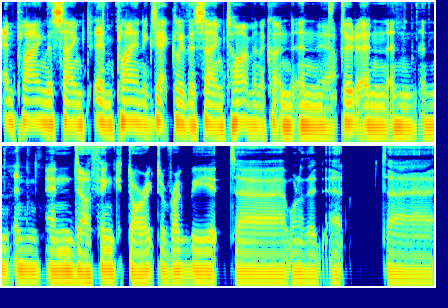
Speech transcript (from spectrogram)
and playing the same and playing exactly the same time in the and and Yeah. do and and and, and And I think director of rugby at uh, one of the at uh,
